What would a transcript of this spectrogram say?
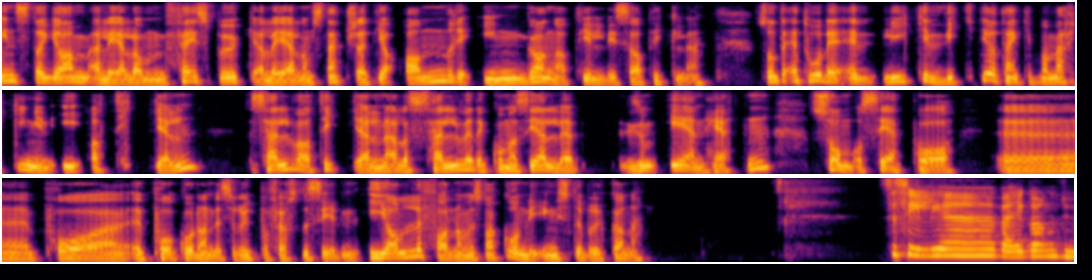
Instagram eller gjennom Facebook eller gjennom Snapchat. De har andre innganger til disse artiklene. Så jeg tror det er like viktig å tenke på merkingen i artikkelen, selve artikkelen eller selve det kommersielle liksom, enheten, som å se på eh, på, på, hvordan det ser ut på førstesiden. I alle fall når vi snakker om de yngste brukerne. Cecilie Weigang, du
